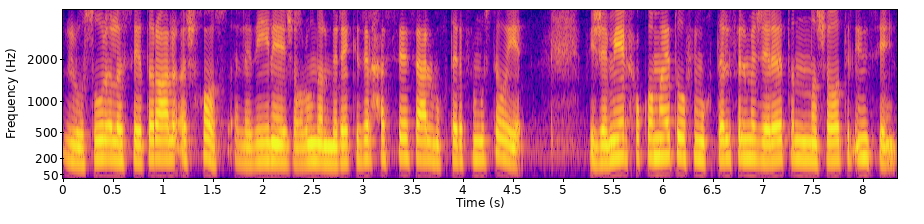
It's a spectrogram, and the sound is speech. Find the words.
للوصول إلى السيطرة على الأشخاص الذين يشغلون المراكز الحساسة على مختلف المستويات في جميع الحكومات وفي مختلف المجالات النشاط الإنسان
